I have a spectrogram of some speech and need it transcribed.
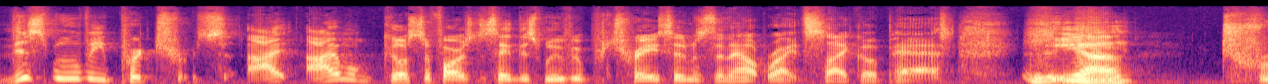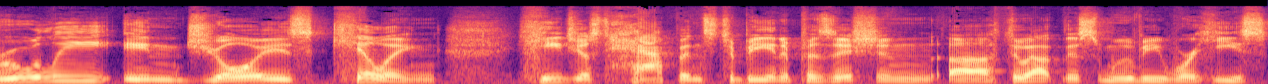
This movie portrays. I, I will go so far as to say this movie portrays him as an outright psychopath. He Yeah. Truly enjoys killing. He just happens to be in a position uh, throughout this movie where he's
